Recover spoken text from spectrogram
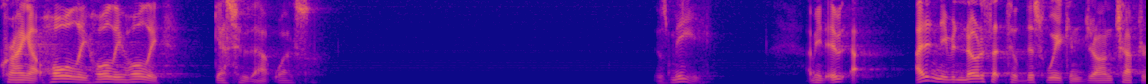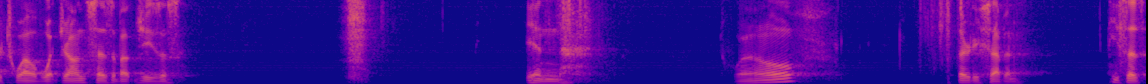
crying out, Holy, holy, holy. Guess who that was? It was me. I mean, it, I didn't even notice that till this week in John chapter 12, what John says about Jesus. In 12, 37. He says,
